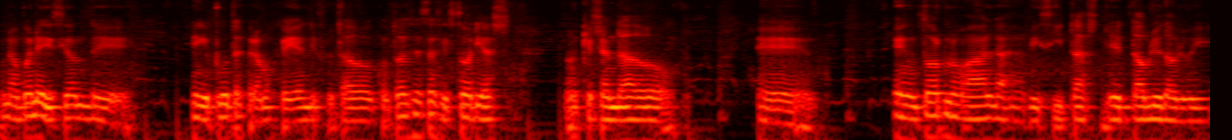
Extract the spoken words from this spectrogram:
una buena edición de y Punto. Esperamos que hayan disfrutado con todas estas historias que se han dado eh, en torno a las visitas de WWE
